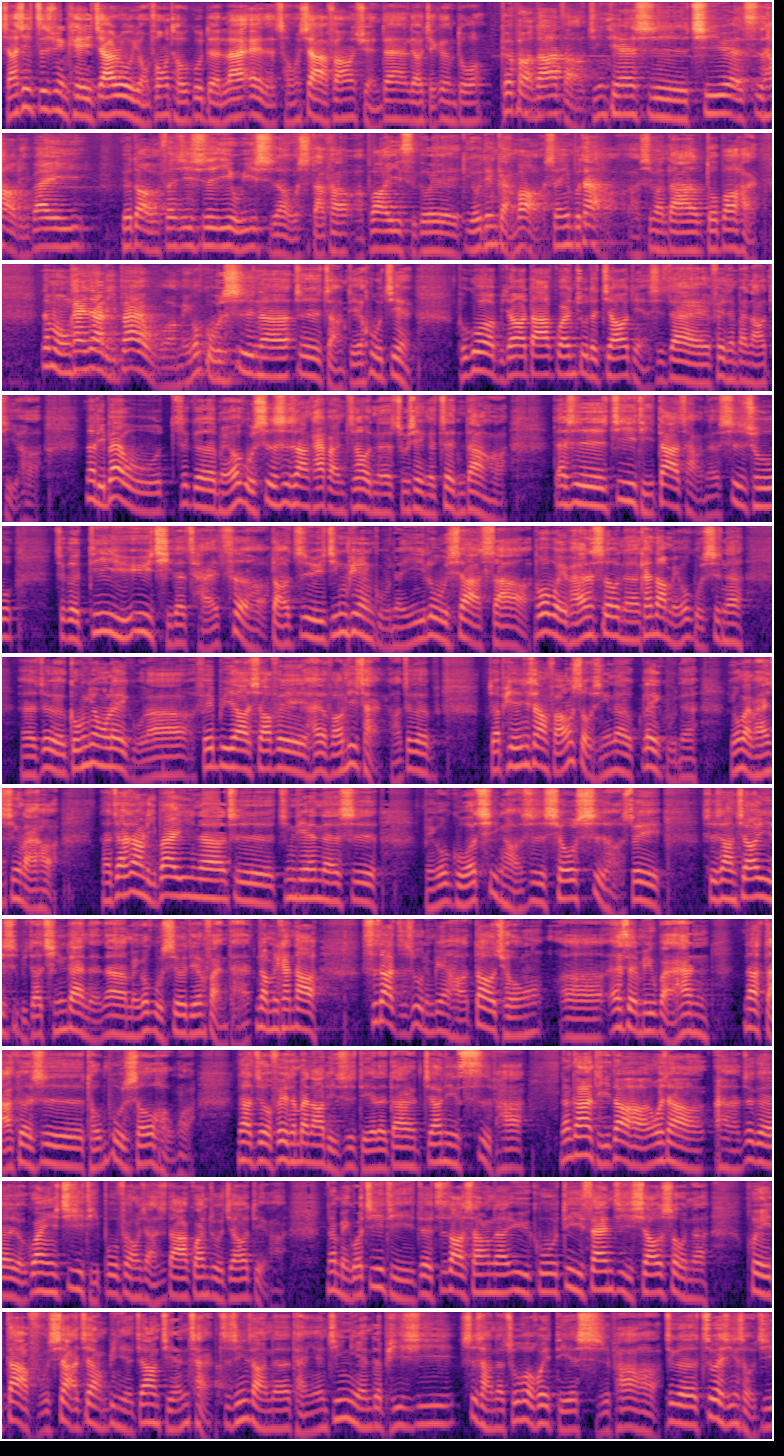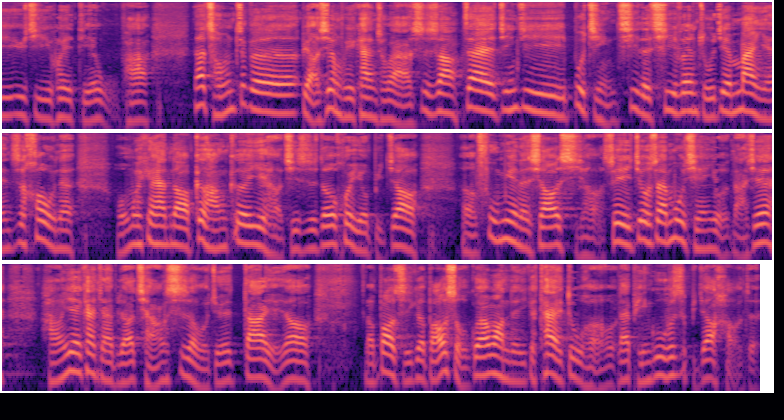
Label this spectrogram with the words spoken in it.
详细资讯可以加入永丰投顾的 Line，从下方选单了解更多。各位朋友，大家早，今天是七月四号，礼拜一，又到我们分析师一五一十啊，我是达康啊，不好意思，各位有点感冒，声音不太好啊，希望大家多包涵。那么我们看一下礼拜五啊，美国股市呢是涨跌互见，不过比较大家关注的焦点是在费城半导体哈。那礼拜五这个美国股市事实上开盘之后呢，出现一个震荡啊。但是记忆体大厂呢试出这个低于预期的财测哈，导致于晶片股呢一路下杀啊。不过尾盘的时候呢，看到美国股市呢，呃，这个公用类股啦、非必要消费还有房地产啊，这个比较偏向防守型的类股呢，有买盘进来哈。那加上礼拜一呢是今天呢是美国国庆哈，是休市哈，所以事实上交易是比较清淡的。那美国股市有点反弹，那我们看到。四大指数里面，哈，道琼、呃，S M P 五百和纳斯达克是同步收红啊，那只有飞腾半导体是跌了大概将近四趴。那刚刚提到哈，我想呃，这个有关于记忆体部分，我想是大家关注的焦点啊。那美国记忆体的制造商呢，预估第三季销售呢会大幅下降，并且将减产。执行长呢坦言，今年的 P C 市场的出货会跌十趴哈，这个智慧型手机预计会跌五趴。那从这个表现我们可以看出来啊，事实上，在经济不景气的气氛逐渐蔓延之后呢，我们可以看到各行各业哈，其实都会有比较呃负面的消息哈。所以，就算目前有哪些行业看起来比较强势，我觉得大家也要那保持一个保守观望的一个态度哈，来评估会是比较好的。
